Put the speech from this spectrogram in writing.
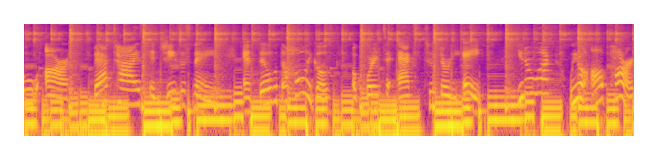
who are baptized in Jesus' name and filled with the Holy Ghost, according to Acts 2:38, you know what? We are all part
